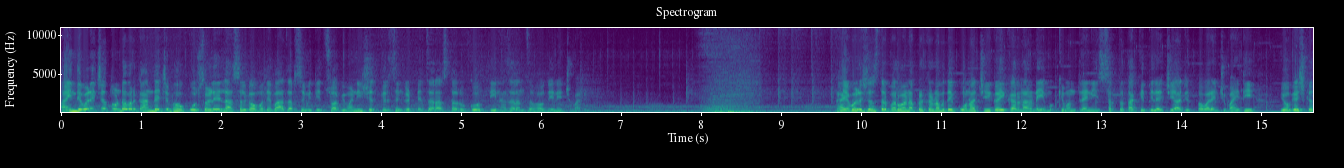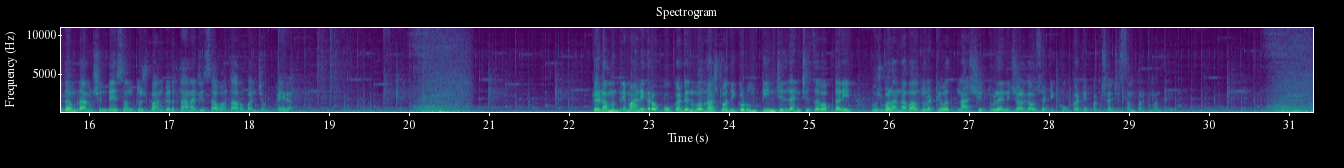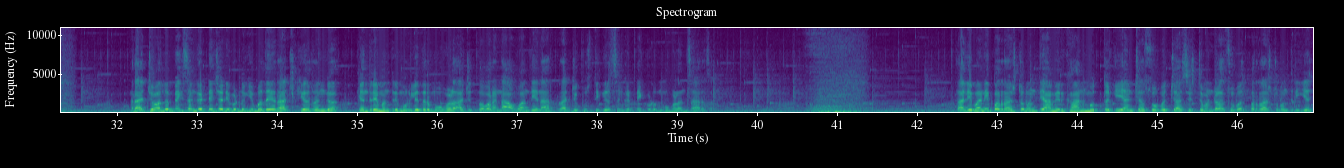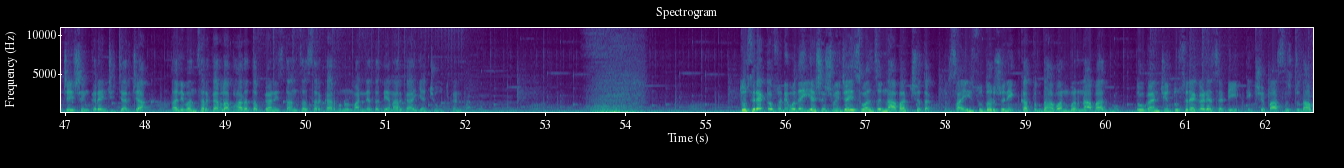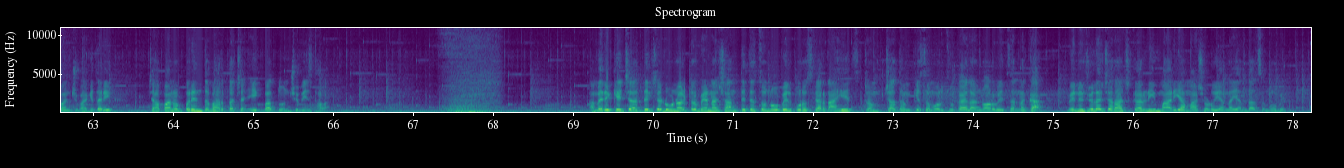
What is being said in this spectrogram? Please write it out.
ऐन दिवाळीच्या तोंडावर कांद्याचे भाव कोसळले. लासलगावमध्ये बाजार समितीत स्वाभिमानी शेतकरी संघटनेचा रास्ता रोको. तीन हजारांचा भाव देण्याची मागणी. घायवळ शस्त्र परवाना प्रकरणामध्ये कोणाची गई करणार नाही? मुख्यमंत्र्यांनी सक्त ताकीद दिल्याची अजित पवार यांची माहिती. योगेश कदम राम शिंदे संतोष बांगर तानाजी सावंत आरोपांच्या फैऱ्यात क्रीडामंत्री माणिकराव कोकाटेंवर राष्ट्रवादीकडून तीन जिल्ह्यांची जबाबदारी. भुजबळांना बाजूला ठेवत नाशिक धुळे आणि जळगावसाठी कोकाटे पक्षाचे संपर्क मंत्री राज्य ऑलिम्पिक संघटनेच्या निवडणुकीमध्ये राजकीय रंग केंद्रीय मंत्री मुरलीधर मोहोळ अजित पवारांना आव्हान देणार राज्य कुस्तीगीर संघटनेकडून मोहोळांचा अर्ज. तालिबानी परराष्ट्र मंत्री आमिर खान मुत्तकी यांच्या सोबतच्या शिष्टमंडळासोबत परराष्ट्र मंत्री एस जयशंकर यांची चर्चा. तालिबान सरकारला भारत अफगाणिस्तानचा सरकार म्हणून मान्यता देणार का याची उत्कंठा? दुसऱ्या कसोटीमध्ये यशस्वी जयस्वालचं नाबाद शतक. तर साई सुदर्शन एकाहत्तर धावांवर नाबाद. दोघांची दुसऱ्या गड्यासाठी एकशे बासष्ट धावांची भागीदारी. जपानपर्यंत भारताच्या एक बाद दोनशे वीस धावा. अमेरिकेचे अध्यक्ष डोनाल्ड ट्रम्प यांना शांततेचा नोबेल पुरस्कार नाहीच. ट्रम्पच्या धमकीसमोर झुकायला नॉर्वेचा नकार. व्हेनेझुएलाच्या राजकारणी मारिया माशाडो यांना यंदाचा नोबेल.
